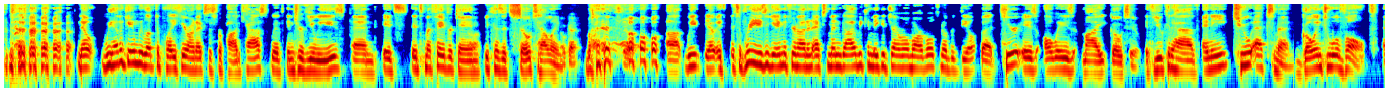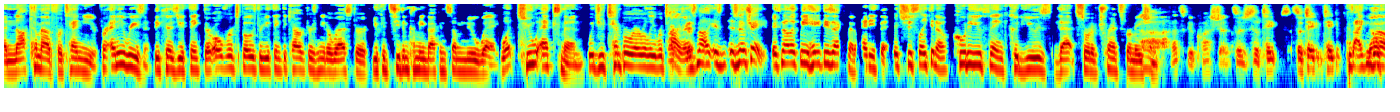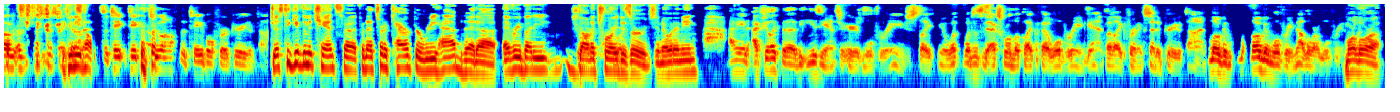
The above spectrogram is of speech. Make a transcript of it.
Now we have a game we love to play here on X's for Podcast with interviewees, and it's it's it's my favorite game because it's so telling. Okay. But so, uh, we, you know, it's, it's a pretty easy game. If you're not an X-Men guy, we can make it General Marvel. It's no big deal. But here is always my go-to. If you could have any two X-Men go into a vault and not come out for 10 years for any reason, because you think they're overexposed or you think the characters need a rest or you could see them coming back in some new way, what two X-Men would you temporarily retire? It's not, it's, it's no shade. It's not like we hate these X-Men or anything. It's just like, you know, who do you think could use that sort of transformation? Ah, that's a good question. So, so take, so take, take, Because I can no, go no, just, just If you need help. So take, take two off the table for a period of time. just to give them a chance uh, for that sort of character rehab that uh, everybody Sure, Donna Troy sure. deserves. You know what I mean? I mean, I feel like the the easy answer here is Wolverine. Just like you know, what what does the X world look like without Wolverine again? But like for an extended period of time, Logan Logan Wolverine, not Laura Wolverine. More Laura.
